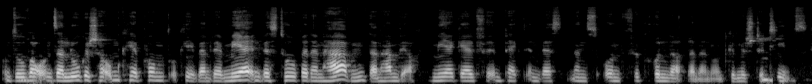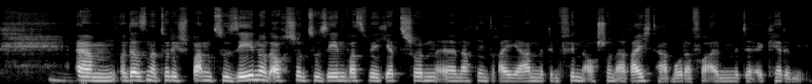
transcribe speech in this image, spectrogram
Und so war unser logischer Umkehrpunkt, okay, wenn wir mehr Investorinnen haben, dann haben wir auch mehr Geld für Impact Investments und für Gründerinnen und gemischte mhm. Teams. Mhm. Ähm, und das ist natürlich spannend zu sehen und auch schon zu sehen, was wir jetzt schon äh, nach den drei Jahren mit dem Finn auch schon erreicht haben oder vor allem mit der Academy.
